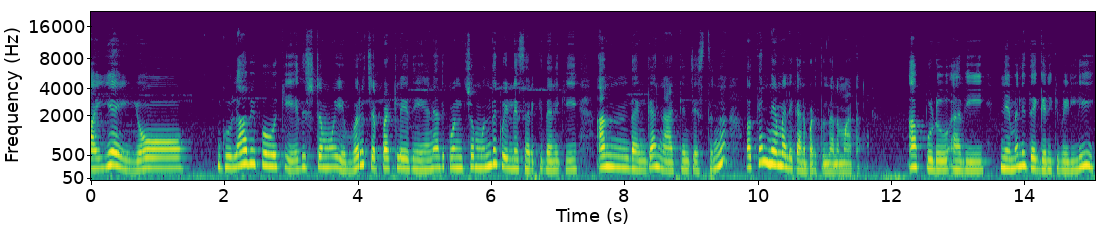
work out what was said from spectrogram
అయ్యయ్యో గులాబీ పువ్వుకి ఏది ఇష్టమో ఎవ్వరు చెప్పట్లేదే అని అది కొంచెం ముందుకు వెళ్ళేసరికి దానికి అందంగా నాట్యం చేస్తున్న ఒక నెమలి కనపడుతుంది అన్నమాట అప్పుడు అది నెమలి దగ్గరికి వెళ్ళి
